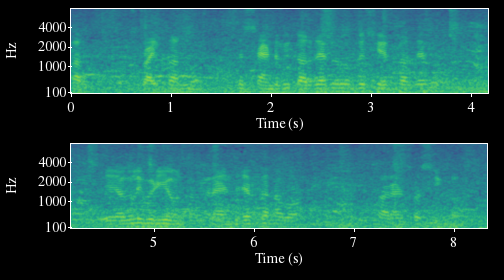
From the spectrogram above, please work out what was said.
ਕਰ ਸਬਸਕ੍ਰਾਈਬ ਕਰ ਲਓ। ਤੇ ਸੈਂਡ ਵੀ ਕਰ ਦਿਆ ਕਰੋ, ਅੱਗੇ ਸ਼ੇਅਰ ਕਰ ਦਿਆ ਕਰੋ। ਤੇ ਅਗਲੀ ਵੀਡੀਓ ਆਉਣ ਤੱਕ ਮੇਰਾ ਇੰਤਜ਼ਾਰ ਕਰਨਾ ਬਹੁਤ ਸਾਰਿਆਂ ਨੂੰ ਸਤਿ ਸ਼੍ਰੀ ਅਕਾਲ।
